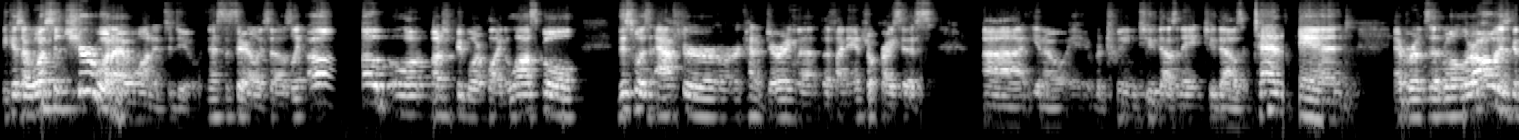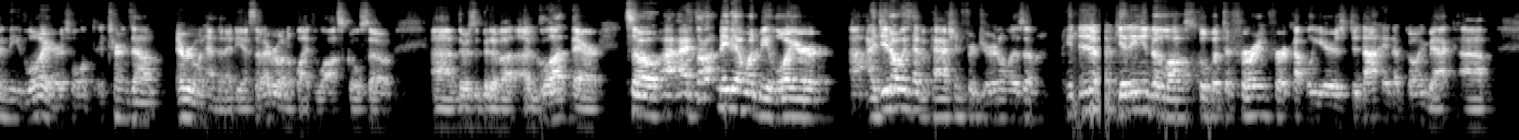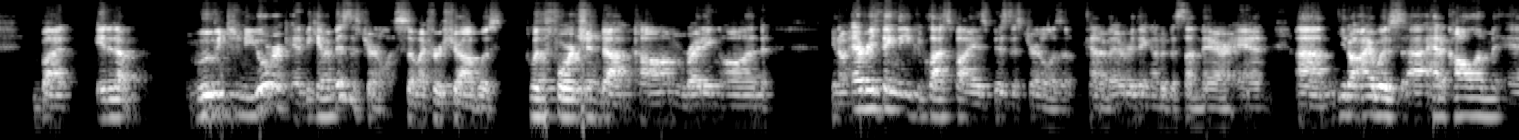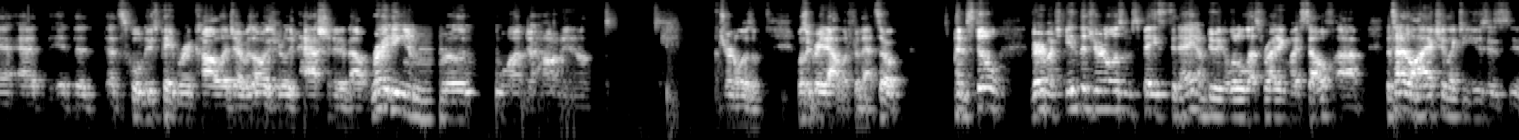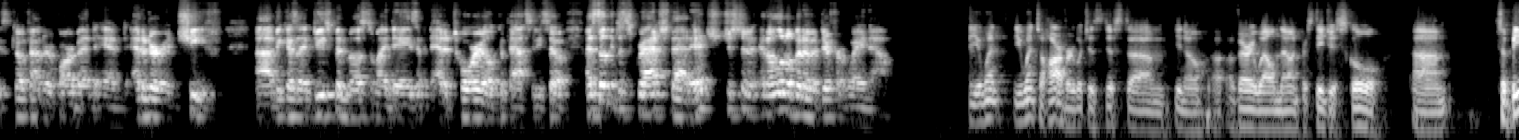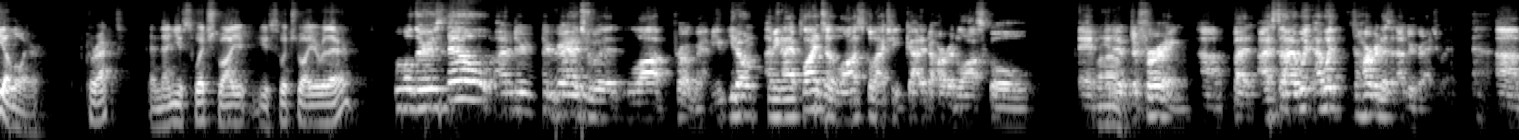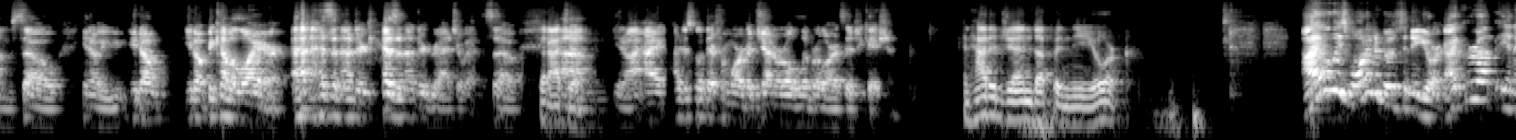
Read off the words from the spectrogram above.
because I wasn't sure what I wanted to do necessarily. So I was like, oh, oh, a bunch of people are applying to law school. This was after or kind of during the, the financial crisis, uh, you know, between 2008 and 2010. And everyone said, well, they're always going to need lawyers. Well, it turns out everyone had that idea, so everyone applied to law school. So um, there was a bit of a, a glut there. So I, I, thought maybe I wanted to be a lawyer. Uh, I did always have a passion for journalism. Ended up getting into law school, but deferring for a couple years. Did not end up going back, um, but ended up moving to New York and became a business journalist. So my first job was with Fortune.com, writing on you know everything that you could classify as business journalism, kind of everything under the sun there. And um, you know, I was uh, had a column at, at the at school newspaper in college. I was always really passionate about writing and really wanted to hone in on journalism. It Was a great outlet for that. So I'm still very much in the journalism space today. I'm doing a little less writing myself. Um, the title I actually like to use is, is co-founder of Barbend and editor in chief uh, because I do spend most of my days in an editorial capacity. So I still get to scratch that itch, just in, in a little bit of a different way now. You went you went to Harvard, which is just um, you know a, a, very well known prestigious school, um, to be a lawyer, correct? And then you switched while you, you switched while you were there. Well, there's no undergraduate law program. You, you don't. I mean, I applied to law school. Actually, got into Harvard Law School, and wow. ended up deferring. Uh, but I so I went I went to Harvard as an undergraduate. Um, so you know you, you don't you don't become a lawyer as an under as an undergraduate. So gotcha. Um, you know I I just went there for more of a general liberal arts education. And how did you end up in New York? I always wanted to move to New York. I grew up in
